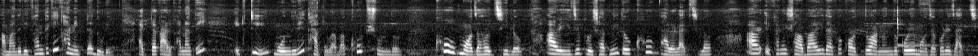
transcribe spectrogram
আমাদের এখান থেকে খানিকটা দূরে। একটা কারখানাতে একটি মন্দিরে থাকে বাবা, খুব সুন্দর। খুব মজা হচ্ছিল। আর এই যে প্রসাদ নিতেও খুব ভালো লাগছিল। আর এখানে সবাই দেখো কত আনন্দ করে, মজা করে যাচ্ছে।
